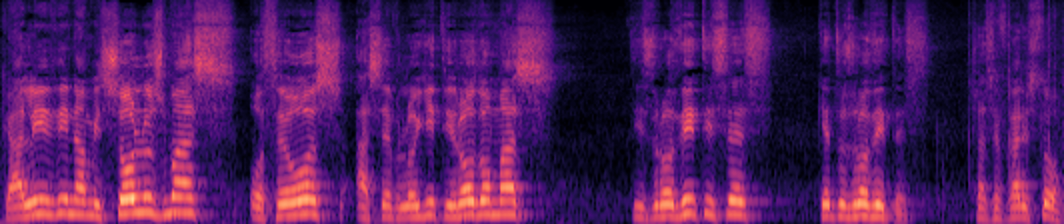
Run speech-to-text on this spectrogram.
Καλή δύναμη σε όλους μας, ο Θεός ας ευλογεί τη Ρόδο μας, τις Ροδίτισσες και τους Ροδίτες. Σας ευχαριστώ.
